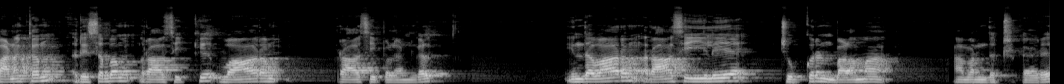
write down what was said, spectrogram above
வணக்கம். ரிஷபம் ராசிக்கு வாரம் ராசி பலன்கள். இந்த வாரம் ராசியிலேயே சுக்கரன் பலமாக அமர்ந்துட்டுருக்காரு.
